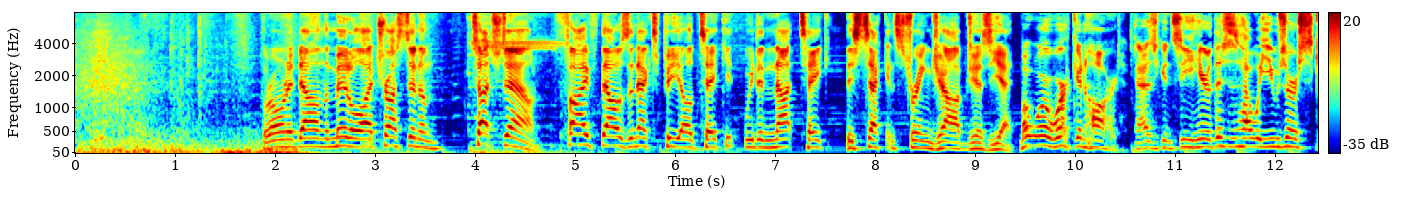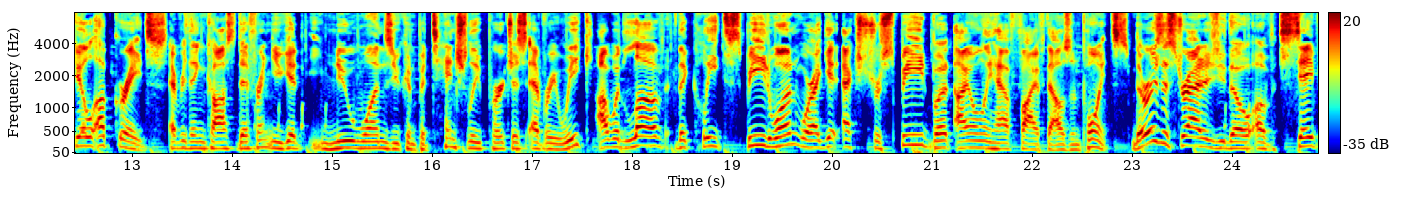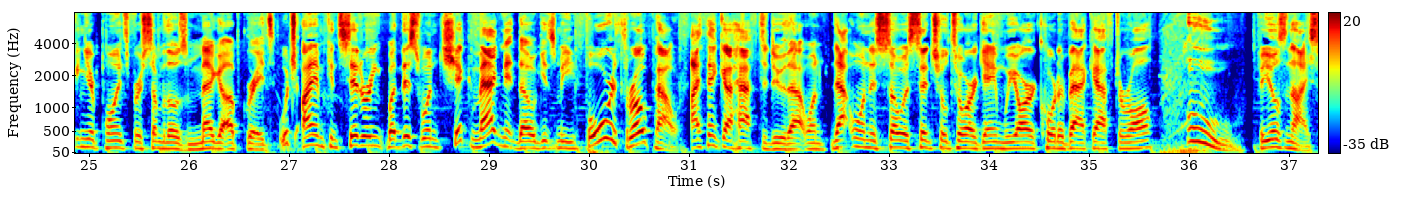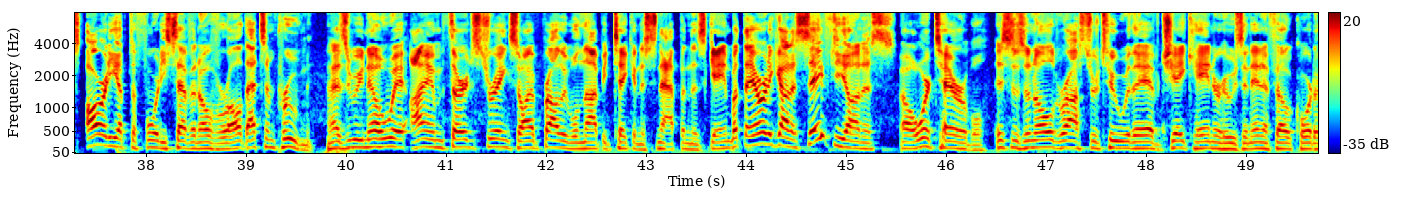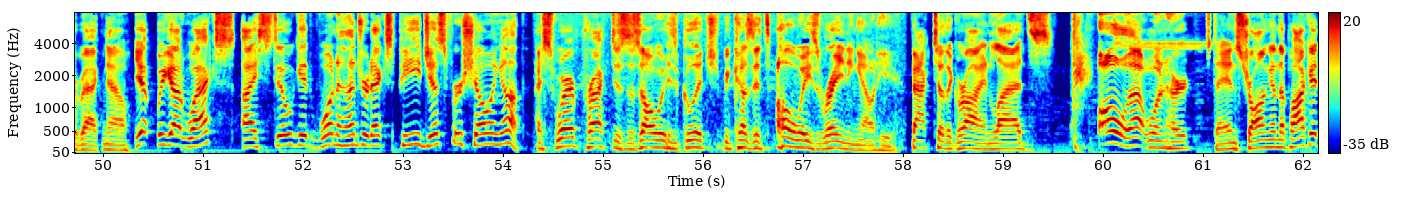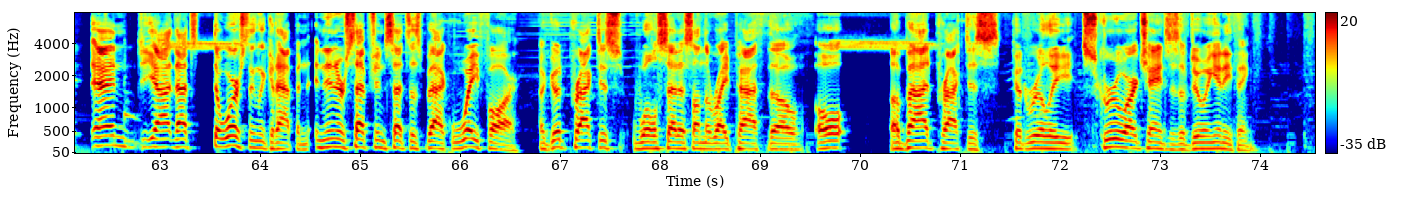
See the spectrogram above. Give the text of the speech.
Throwing it down the middle. I trust in him. Touchdown. 5,000 XP, I'll take it. We did not take the second string job just yet, but we're working hard. As you can see here, this is how we use our skill upgrades. Everything costs different. You get new ones you can potentially purchase every week. I would love the cleat speed one where I get extra speed, but I only have 5,000 points. There is a strategy though of saving your points for some of those mega upgrades, which I am considering, but this one, Chick Magnet though, gives me four throw power. I think I have to do that one. That one is so essential to our game. We are a quarterback after all. Ooh, feels nice. Already up to 47 overall. That's improvement. As we know, I am third string, so I probably will not be taking a snap in this game, but they already got a safety on us. Oh, we're terrible. This is an old roster, too, where they have Jake Haener, who's an NFL quarterback now. Yep, we got Wax. I still get 100 XP just for showing up. I swear practice is always glitched because it's always raining out here. Back to the grind, lads. Oh, that one hurt. Staying strong in the pocket. And yeah, that's the worst thing that could happen. An interception sets us back way far. A good practice will set us on the right path, though. Oh, a bad practice could really screw our chances of doing anything.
